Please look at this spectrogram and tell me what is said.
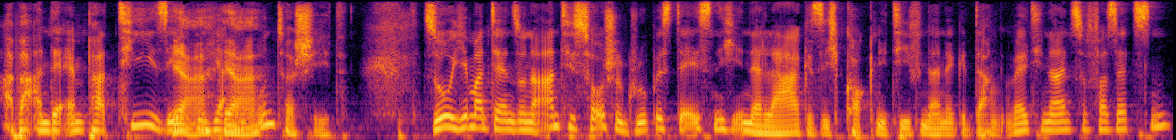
Aber an der Empathie sehen Ja, wir hier ja. einen Unterschied. So jemand, der in so einer Antisocial Group ist, der ist nicht in der Lage, sich kognitiv in eine Gedankenwelt hineinzuversetzen.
